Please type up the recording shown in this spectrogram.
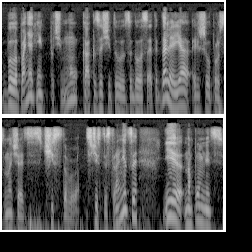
было понятнее, почему, как засчитываются голоса и так далее, я решил просто начать с, чистого, с чистой страницы и напомнить,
